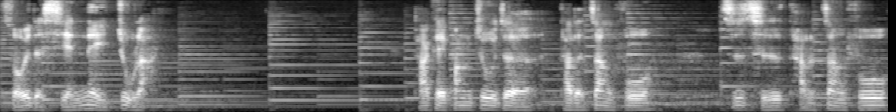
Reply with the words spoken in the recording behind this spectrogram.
所谓的贤内助啦。她可以帮助着她的丈夫，支持她的丈夫，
